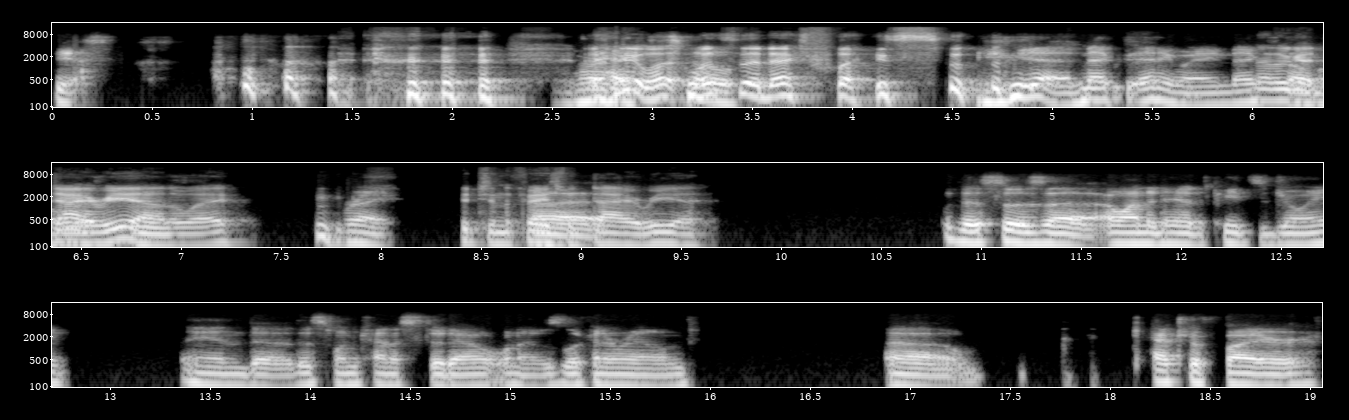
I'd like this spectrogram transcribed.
Yes. hey, right, what, so- what's the next place? yeah. Next, anyway, next. now we got diarrhea out of the way. Right. Hit you in the face Uh, with diarrhea. this was uh, I wanted to hit a pizza joint, and uh, this one kind of stood out when I was looking around. Uh, Catch a Fire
